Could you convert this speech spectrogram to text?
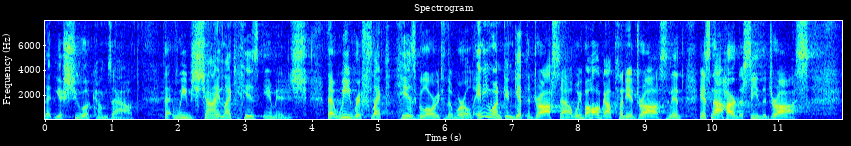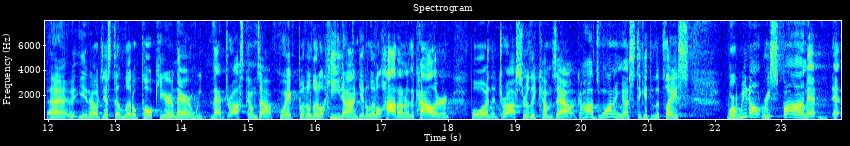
that Yeshua comes out. That we shine like His image. That we reflect His glory to the world. Anyone can get the dross out. We've all got plenty of dross, and it, it's not hard to see the dross. Uh, you know, just a little poke here and there, and we, that dross comes out quick. Put a little heat on, get a little hot under the collar, and boy, the dross really comes out. God's wanting us to get to the place where we don't respond at, at,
